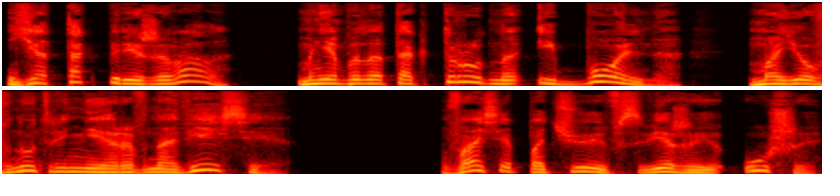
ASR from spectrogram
«Я так переживала! Мне было так трудно и больно! Мое внутреннее равновесие!» Вася, почуяв свежие уши,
